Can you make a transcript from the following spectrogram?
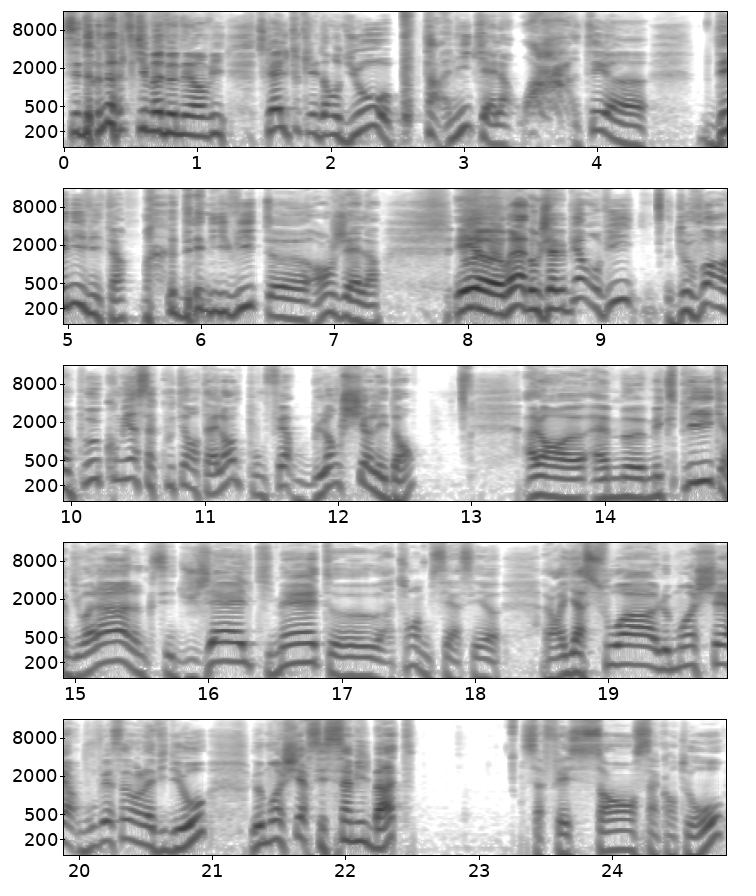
C'est Donuts qui m'a donné envie. Parce qu'elle, toutes les dents du haut, putain, nickel. Waouh, sais, euh, vite, hein. euh, en gel. hein. Et euh, voilà, donc j'avais bien envie de voir un peu combien ça coûtait en Thaïlande pour me faire blanchir les dents. Alors, euh, elle me- m'explique, elle me dit voilà, donc c'est du gel qu'ils mettent. euh, dit, c'est assez. euh, alors, il y a soit le moins cher, vous verrez ça dans la vidéo. Le moins cher, c'est 5000 bahts, ça fait 150 euros.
